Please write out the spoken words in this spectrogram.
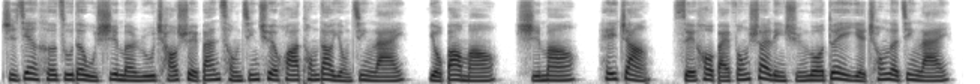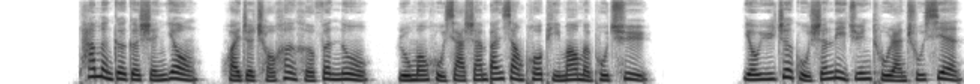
只见河族的武士们如潮水般从金雀花通道涌进来，有豹毛、石毛、黑掌，随后白风率领巡逻队也冲了进来。他们个个神勇，怀着仇恨和愤怒，如猛虎下山般向泼皮猫们扑去。由于这股生力军突然出现，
